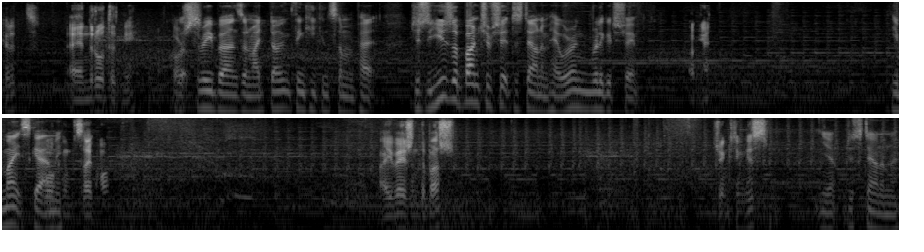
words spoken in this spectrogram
It. And rooted me, of I've got three burns on him. I don't think he can summon pet. Just use a bunch of shit to stay on him here. We're in really good shape. Okay. He might scatter me. Walking the cycle. I evasion the bush. Drinking this. Yep, just down him now.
